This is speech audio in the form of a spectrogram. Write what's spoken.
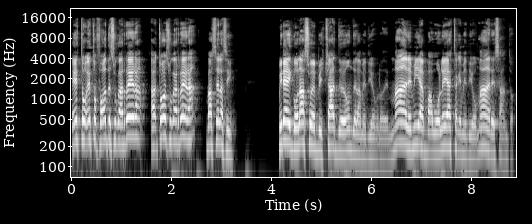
Esto, esto a favor de su carrera. A toda su carrera va a ser así. Mira el golazo de Bichard de dónde la metió, brother. Madre mía, babolea esta que metió. Madre santo.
